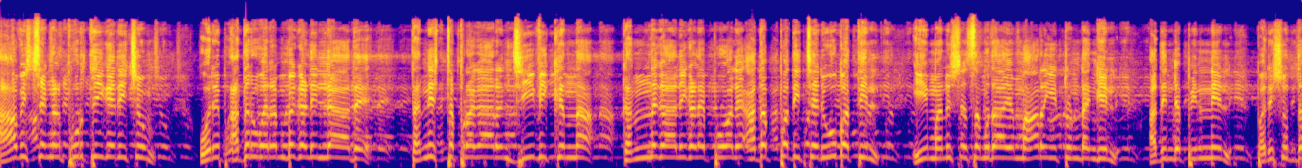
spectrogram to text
ആവശ്യങ്ങൾ പൂർത്തീകരിച്ചും ഒരു അതിർവരമ്പുകളില്ലാതെ തന്നിഷ്ടപ്രകാരം ജീവിക്കുന്ന കന്നുകാലികളെ പോലെ അതപ്പതിച്ച രൂപത്തിൽ ഈ മനുഷ്യ സമുദായം മാറിയിട്ടുണ്ടെങ്കിൽ അതിന്റെ പിന്നിൽ പരിശുദ്ധ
